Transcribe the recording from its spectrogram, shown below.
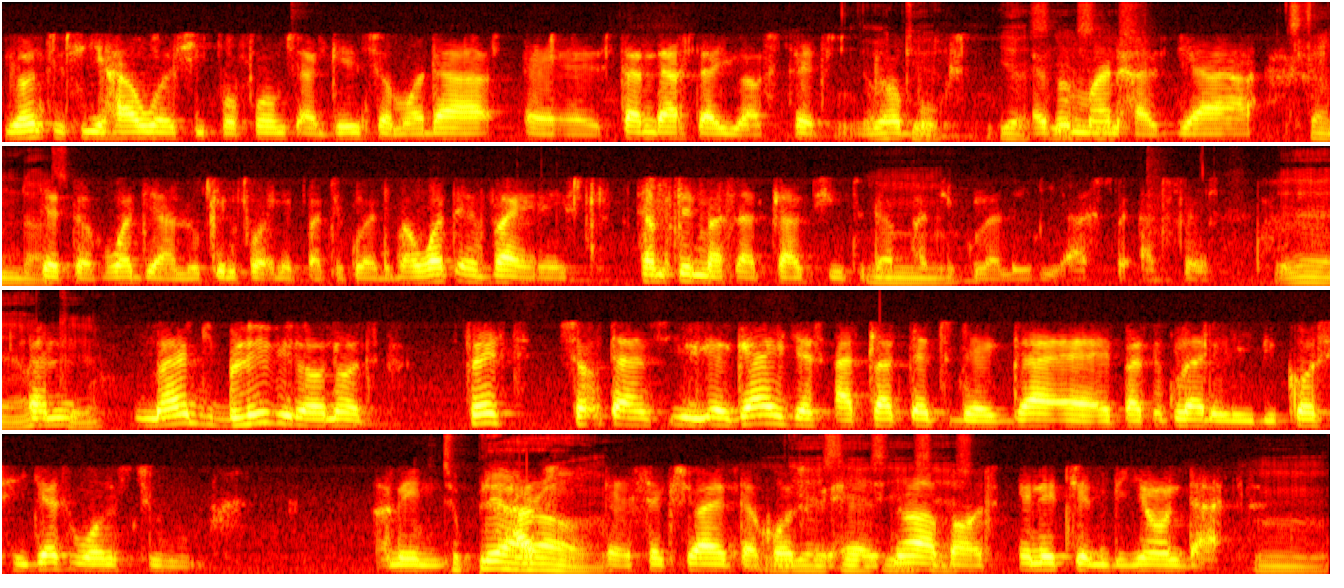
You want to see how well she performs against some other uh, standards that you have set in your Okay. books. Yes, Every yes, man yes. has their Standards. set of what they are looking for in a particular day. But whatever it is, something must attract you to that particular lady as, at first. Mm. Yeah, okay. And mind, believe it or not, first sometimes you, a guy is just attracted to the guy uh, particularly because he just wants to. I mean, To play around. Uh, sexual intercourse Yes, with her. yes, it's not about anything beyond that. Mm.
